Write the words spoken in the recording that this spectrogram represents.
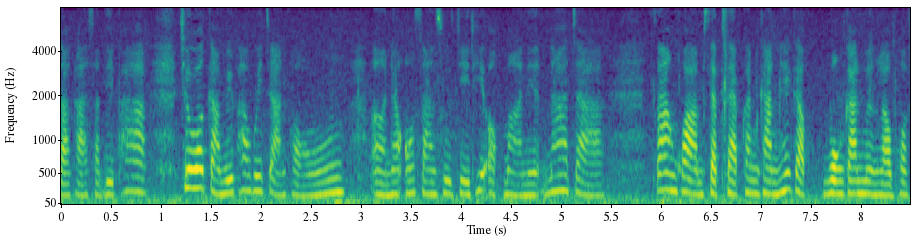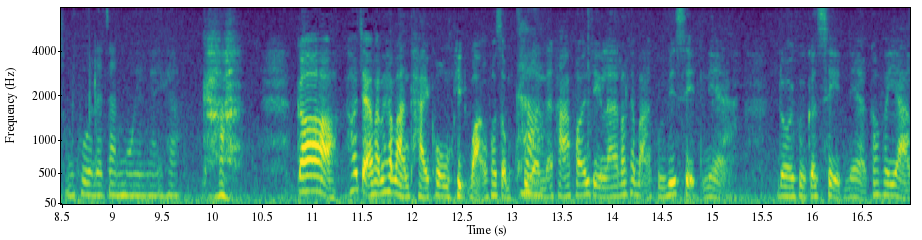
สาขาสันติภาพ เชื่อว่าการวิพากษ์วิจารณ์ของเออนางองซานซูจีที่ออกมาเนี่ยน่าจะ สร้างความแสบๆ คัน ๆ ให้กับวงการเมืองเราพอสมควรอาจารย์มองยังไงคะค่ะ ก็เข้าใจว่ารัฐบาลไทยคงผิดหวังพอสมควรค่ะนะคะ เพราะจริงๆแล้วรัฐบาลคุณพิสิทธิ์เนี่ยโดยคุณกสิทธิ์เนี่ยก็พยายาม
